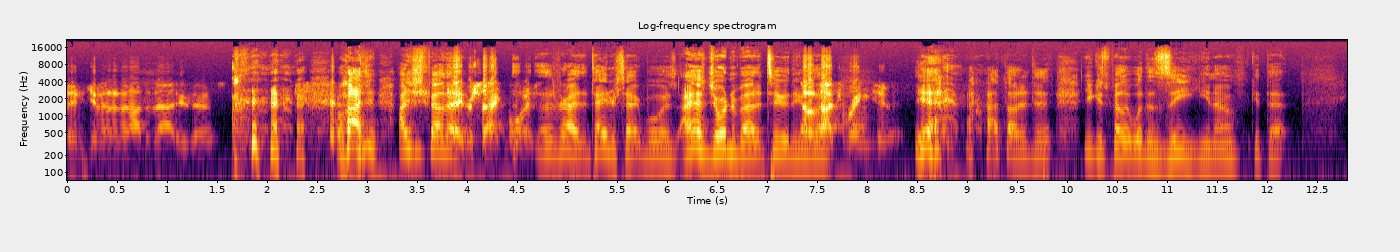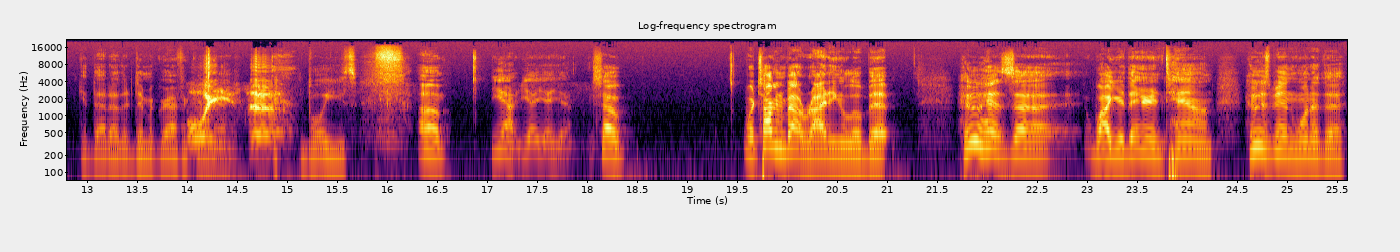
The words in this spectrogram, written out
then giving a nod to that, who knows? well, I just, I just found that. Tater sack boys. That's right, the Tater Sack Boys. I asked Jordan about it too, and he Got was a like, nice ring to it. "Yeah, I thought it did. You can spell it with a Z, you know, get that, get that other demographic." Boys, uh, boys. Um, yeah, yeah, yeah, yeah. So we're talking about writing a little bit. Who has, uh, while you're there in town, who has been one of the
